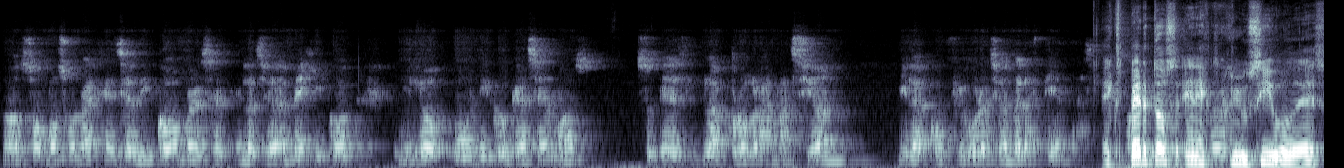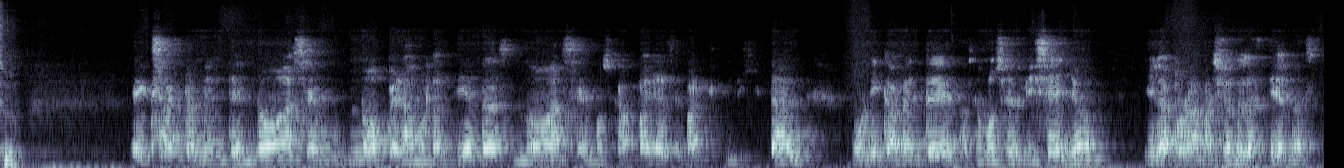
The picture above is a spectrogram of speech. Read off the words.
¿no? Somos una agencia de e-commerce en la Ciudad de México y lo único que hacemos es la programación y la configuración de las tiendas. Expertos ¿no? en exclusivo de eso. Exactamente, no, hacemos, no operamos las tiendas, no hacemos campañas de marketing digital, únicamente hacemos el diseño y la programación de las tiendas.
